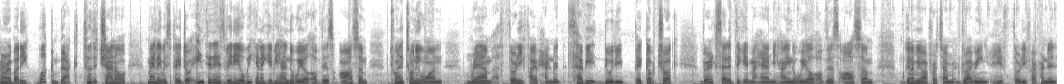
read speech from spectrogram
Afternoon everybody, welcome back to the channel. My name is Pedro. In today's video, we're gonna get behind the wheel of this awesome 2021 Ram 3500 heavy duty pickup truck. Very excited to get my hand behind the wheel of this awesome, gonna be my first time driving a 3500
